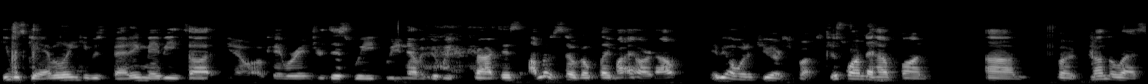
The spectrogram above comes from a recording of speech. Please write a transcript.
He was gambling, he was betting. Maybe he thought, you know, okay, we're injured this week. We didn't have a good week of practice. I'm going to still go play my heart out. Maybe I'll win a few extra bucks. Just wanted to have fun. Um, but nonetheless,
